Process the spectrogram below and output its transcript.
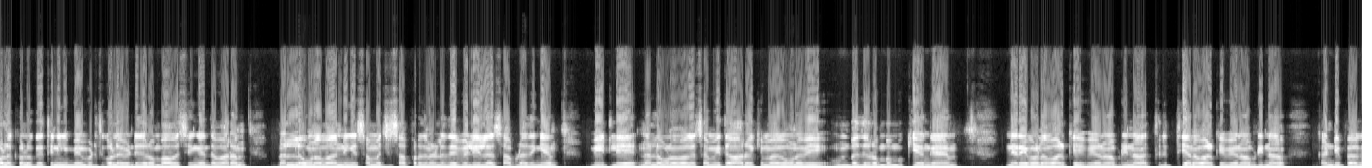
பழக்க வழக்கத்தை நீங்கள் மேம்படுத்திக் கொள்ள வேண்டியது ரொம்ப அவசியங்க. இந்த வாரம் நல்ல உணவாக நீங்கள் சமைச்சு சாப்பிட்றது நல்லது. வெளியில சாப்பிடாதீங்க. வீட்டிலேயே நல்ல உணவாக சமைத்து ஆரோக்கியமாக உணவை உண்பது ரொம்ப முக்கியங்க. நிறைவான வாழ்க்கை வேணும் அப்படின்னா திருப்தியான வாழ்க்கை வேணும் அப்படின்னா கண்டிப்பாக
